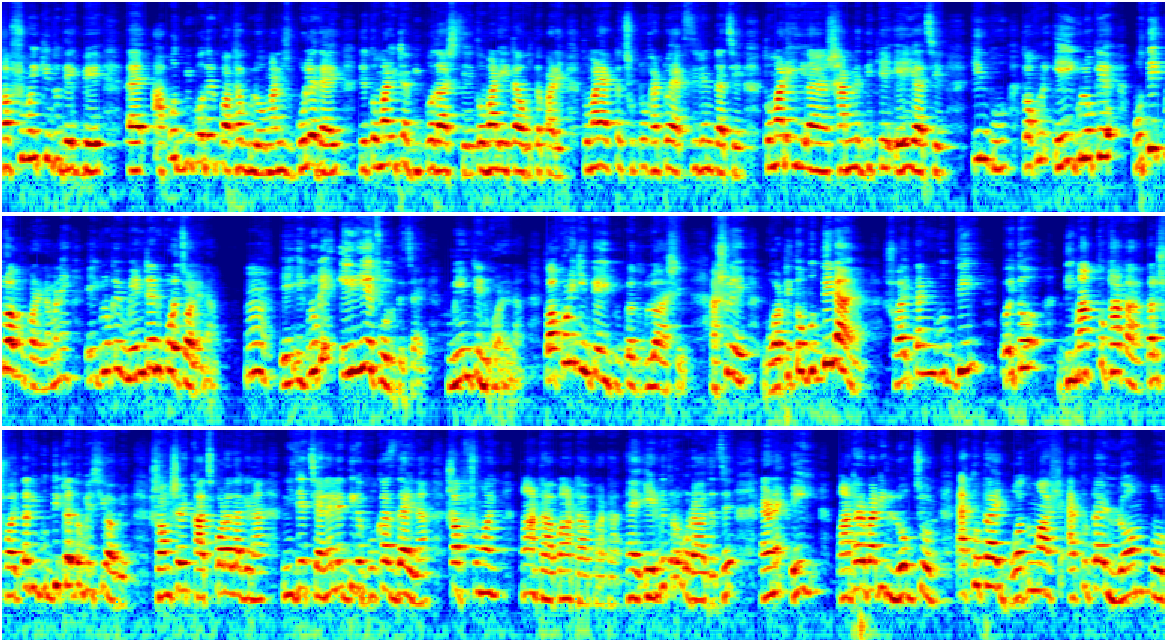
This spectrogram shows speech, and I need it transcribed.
সবসময় কিন্তু দেখবে আপদ বিপদের কথাগুলো মানুষ বলে দেয় যে, তোমার এটা বিপদ আসছে, তোমার এটা হতে পারে, তোমার একটা ছোটোখাটো অ্যাক্সিডেন্ট আছে, তোমার এই সামনের দিকে এই আছে। কিন্তু তখন এইগুলোকে অতিক্রম করে না মানে এইগুলোকে মেনটেন করে চলে না। হুম? এইগুলোকে এড়িয়ে চলতে চায় মেনটেন করে না। তখনই কিন্তু এই বিপদগুলো আসে। আসলে ঘটে তো বুদ্ধি নাই, শয়তানি বুদ্ধি, ওই তো দিমাগ তো ফাঁকা, তাহলে শয়তানি বুদ্ধিটা তো বেশি হবে। সংসারে কাজ করা লাগে না, নিজের চ্যানেলের দিকে ফোকাস দেয় না সব সময় পাঁটা পাঁটা পাঁটা হ্যাঁ এর ভেতরে রাজ আছে। কেন এই পাঁটার বাড়ির লোকজন এতটাই বদমাস এতটাই লম্পট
